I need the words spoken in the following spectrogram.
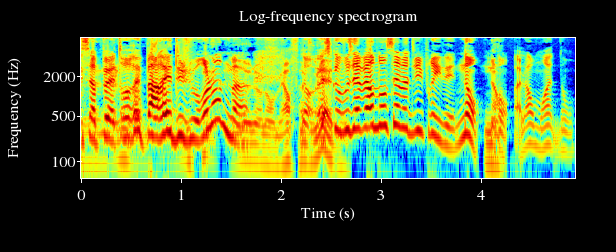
ça peut être réparé du jour au lendemain. Non, non, non mais enfin. Est-ce que vous avez renoncé à votre vie privée? Non. Non. Bon, alors moi, non.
